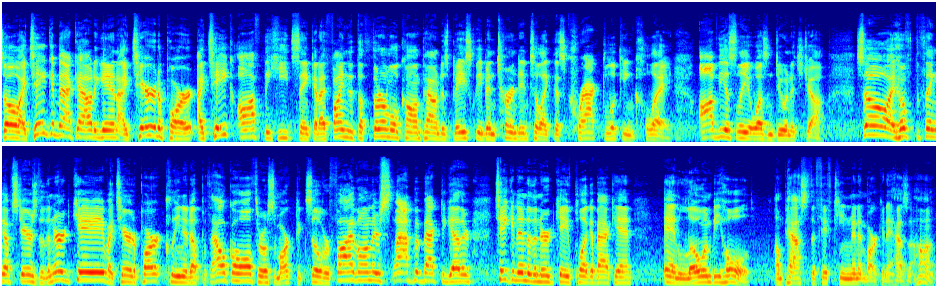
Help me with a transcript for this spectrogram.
So I take it back out again, I tear it apart, I take off the heatsink, and I find that the thermal compound has basically been turned into like this cracked looking clay. Obviously it wasn't doing its job. So I hoof the thing upstairs to the nerd cave, I tear it apart, clean it up with alcohol, throw some Arctic Silver 5 on there, slap it back together, take it into the nerd cave, plug it back in, and lo and behold, I'm past the 15 minute mark and it hasn't hung.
